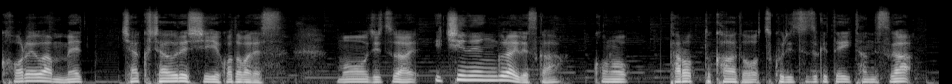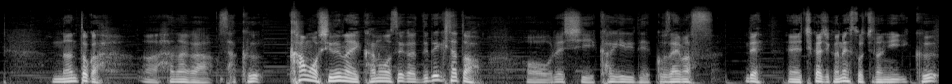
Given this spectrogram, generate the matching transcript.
これはめっちゃくちゃ嬉しい言葉です。もう実は1年ぐらいですか？このタロットカードを作り続けていたんですが、なんとか花が咲くかもしれない可能性が出てきたと、嬉しい限りでございます。で、えー、近々ね、そちらに行く、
